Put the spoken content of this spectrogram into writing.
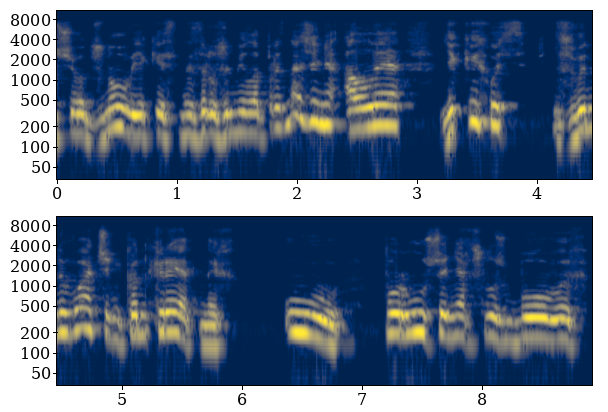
що от знову якесь незрозуміле призначення, але якихось звинувачень конкретних у порушеннях службових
